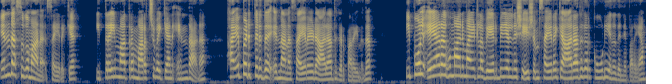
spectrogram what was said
എന്തസുഖമാണ് സൈറയ്ക്ക്? ഇത്രയും മാത്രം മറച്ചു വയ്ക്കാൻ എന്താണ്? ഭയപ്പെടുത്തരുത് എന്നാണ് സൈറയുടെ ആരാധകർ പറയുന്നത്. ഇപ്പോൾ എ ആർ റഹ്മാനുമായിട്ടുള്ള വേർപിരിയലിന് ശേഷം സൈറയ്ക്ക് ആരാധകർ കൂടി എന്ന് തന്നെ പറയാം.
